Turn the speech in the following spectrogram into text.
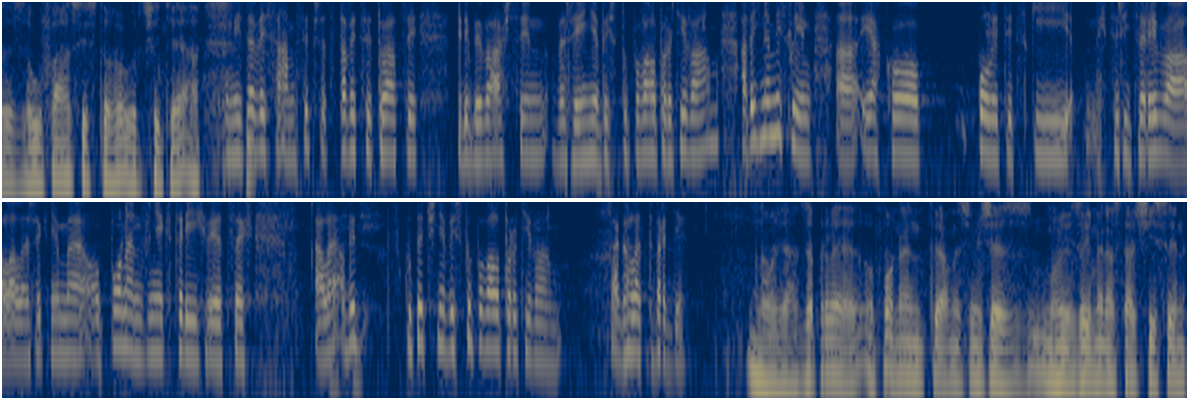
zoufá si z toho určitě. A... Umíte vy sám si představit situaci, kdyby váš syn veřejně vystupoval proti vám? A teď nemyslím jako politický, nechci říct rival, ale řekněme oponent v některých věcech, ale aby skutečně vystupoval proti vám takhle tvrdě. No já za prvé oponent, já myslím, že můj zejména starší syn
